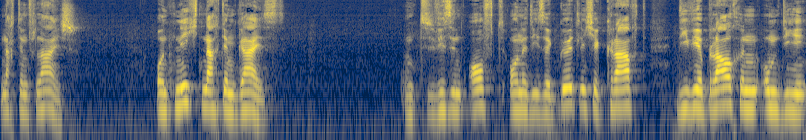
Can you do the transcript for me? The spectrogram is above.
nach dem Fleisch und nicht nach dem Geist. Und wir sind oft ohne diese göttliche Kraft, die wir brauchen, um die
